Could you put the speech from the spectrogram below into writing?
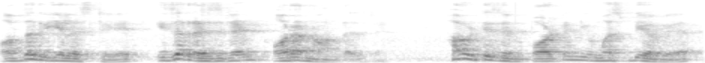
of the real estate is a resident or a non-resident. How it is important you must be aware.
